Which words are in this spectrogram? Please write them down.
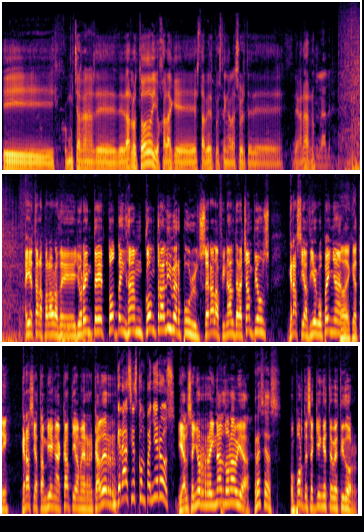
y con muchas ganas de, darlo todo y ojalá que esta vez pues tenga la suerte de, ganar. ¿no? Ahí están las palabras de Llorente. Tottenham contra Liverpool será la final de la Champions. Gracias, Diego Peña. No, de a ti. Gracias también a Katia Mercader. Gracias, compañeros. Y al señor Reinaldo Navia. Gracias. Compórtese aquí en este vestidor.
